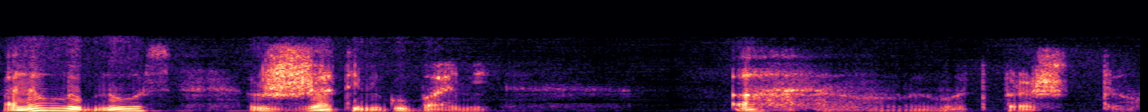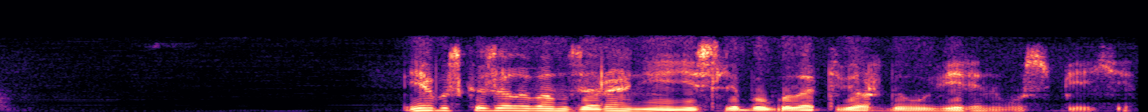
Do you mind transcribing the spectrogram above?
Она улыбнулась сжатыми губами. Ах, вот про что. Я бы сказала вам заранее, если бы была твердо уверена в успехе.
